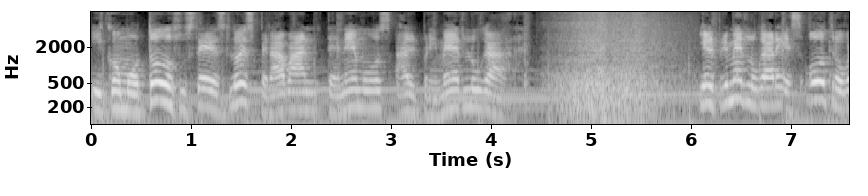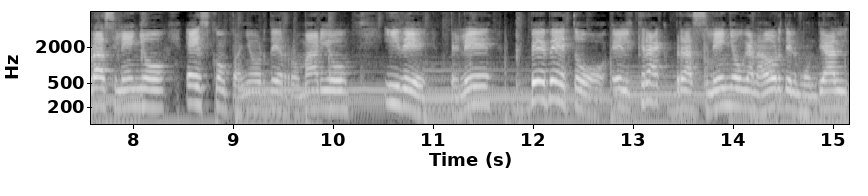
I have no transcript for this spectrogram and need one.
Y como todos ustedes lo esperaban, tenemos al primer lugar. Y el primer lugar es otro brasileño, ex compañero de Romario y de Pelé, Bebeto, el crack brasileño ganador del Mundial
